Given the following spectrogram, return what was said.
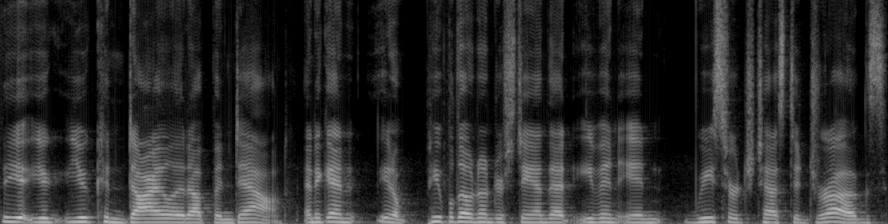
the you you can dial it up and down. And again, you know, people don't understand that even in research tested drugs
